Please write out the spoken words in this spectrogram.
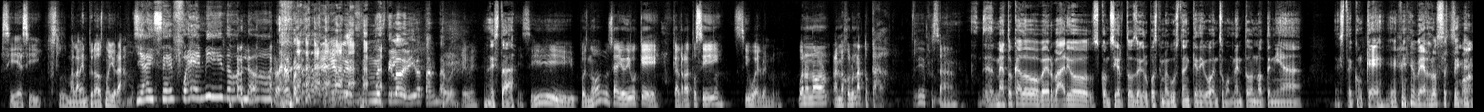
Así es, y pues, los malaventurados no lloramos. Y ahí se fue mi dolor. es un estilo de vida panda, güey. Ahí está. Y Sí, pues no, o sea, yo digo que, que al rato sí, sí vuelven. güey. Bueno, no, a lo mejor una tocada. Sí, O pues sea, Eh, Me ha tocado ver varios conciertos de grupos que me gustan que digo en su momento no tenía este con qué verlos. Simón.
